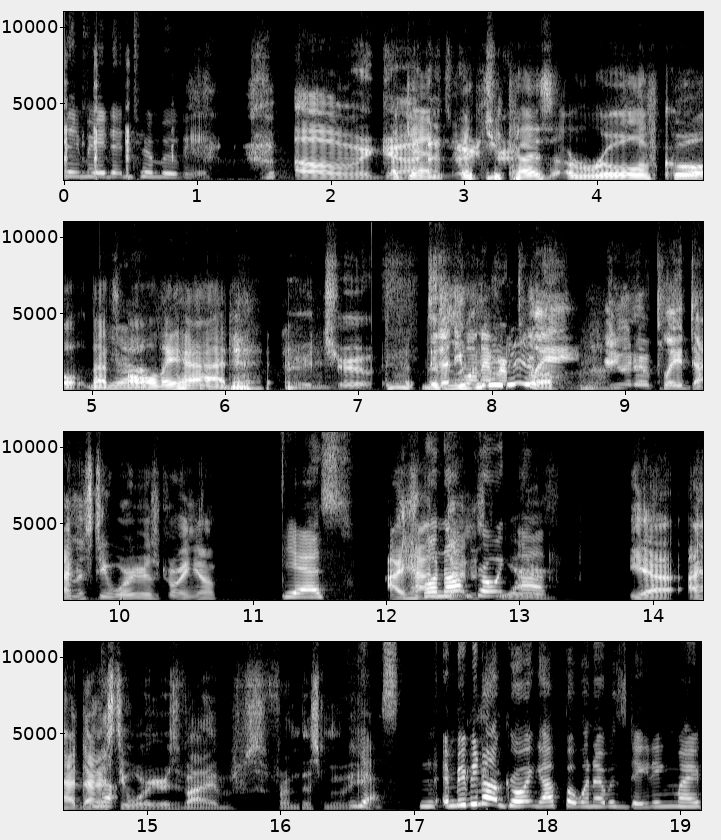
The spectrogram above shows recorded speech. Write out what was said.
they made it into a movie. oh my god. Again, it's true. because a rule of cool. That's Yeah. all they had. Very true. Did anyone ever play? Anyone ever play Dynasty Warriors growing up? Yes. I had. Well, not Dynasty growing Warrior- up. Yeah, I had Dynasty Warriors vibes from this movie. Yes. And maybe not growing up, but when I was dating my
